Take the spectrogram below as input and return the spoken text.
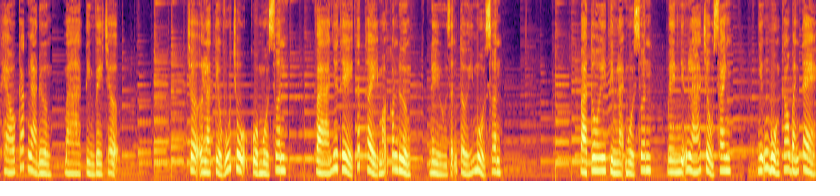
theo các ngả đường mà tìm về chợ. Chợ là tiểu vũ trụ của mùa xuân và như thể tất thảy mọi con đường đều dẫn tới mùa xuân và tôi tìm lại mùa xuân bên những lá trầu xanh, những buồng cao bánh tẻ,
